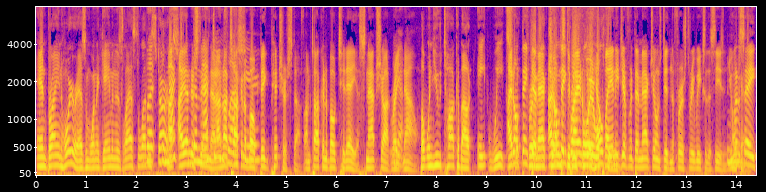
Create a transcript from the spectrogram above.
and Brian Hoyer hasn't won a game in his last eleven But starts. Mac- I the understand Mac that. I'm not talking year- about big picture stuff. I'm talking about today, a snapshot right Yeah. now. but when you talk about eight weeks, I don't think for that Mac I don't Jones think to Brian fully Hoyer will play any different than Mac Jones did in the first three weeks of the season. You're going to say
